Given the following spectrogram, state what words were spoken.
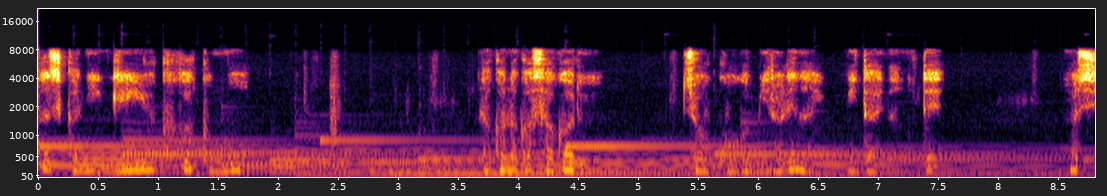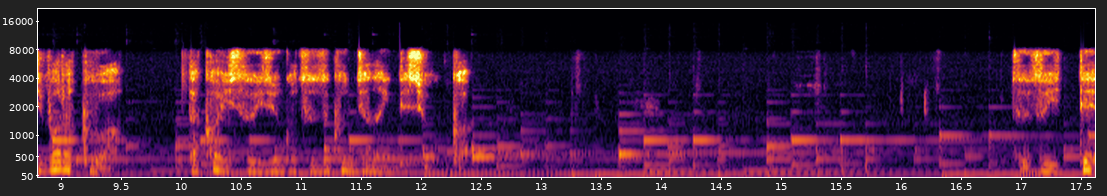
確かに原油価格もなかなか下がる兆候が見られないみたいなので、まあ、しばらくは高い水準が続くんじゃないんでしょうか。続いて、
